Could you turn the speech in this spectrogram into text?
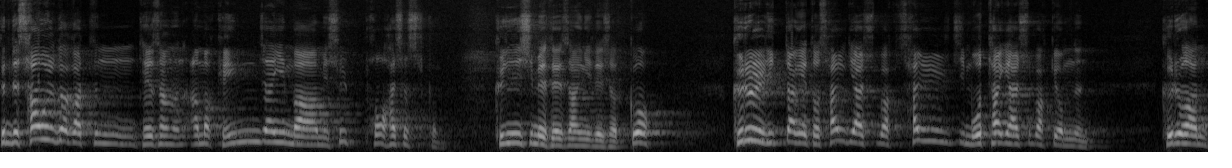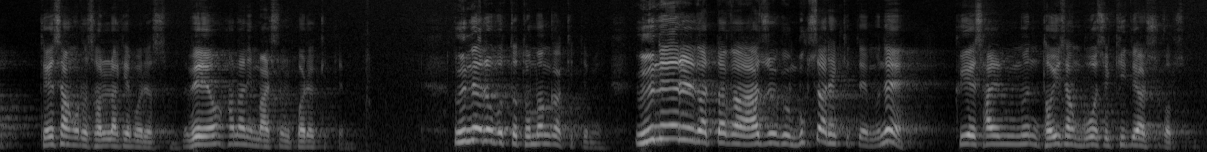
근데 사울과 같은 대상은 아마 굉장히 마음이 슬퍼하셨을 겁니다. 근심의 대상이 되셨고 그를 이 땅에 더 살게 할 수밖에 살지 못하게 할 수밖에 없는 그러한 대상으로 전락해 버렸습니다. 왜요? 하나님 말씀을 버렸기 때문에. 은혜로부터 도망갔기 때문에. 은혜를 갖다가 아주 그 묵살했기 때문에 그의 삶은 더 이상 무엇을 기대할 수가 없습니다.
